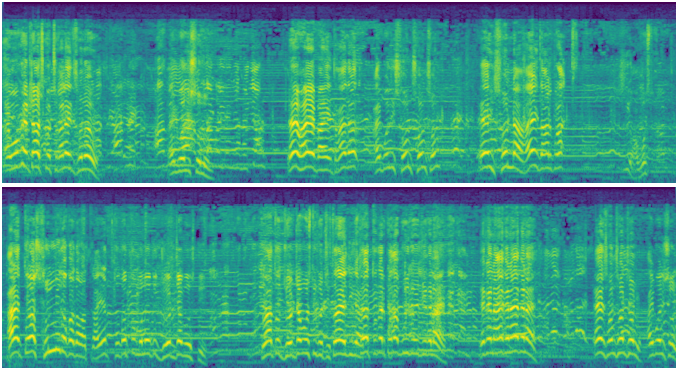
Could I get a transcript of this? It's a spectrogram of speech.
হ্যাঁ, ওকে টাচ করছ কেন শোনো আমি বলি শুনুন। এ ভাই ভাই দাঁড়া দাঁড়া আমি বলছি শোন শোন শোন। এই শোন না এই দাঁড় করা। কি অবস্থা? আরে তোরা শুনবি তো কথাবার্তা এ তোদের তো মনে হচ্ছে জোর জাবস্তি তোরা তো জোর জাবস্তি করছিস তোরা এদিকে। তোদের কথা বুঝতে পেরেছি এখানে এখানে এখানে এখানে এই শোন শোন শোন আমি বলি শোন।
